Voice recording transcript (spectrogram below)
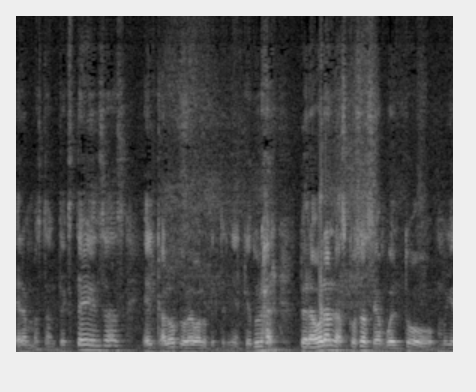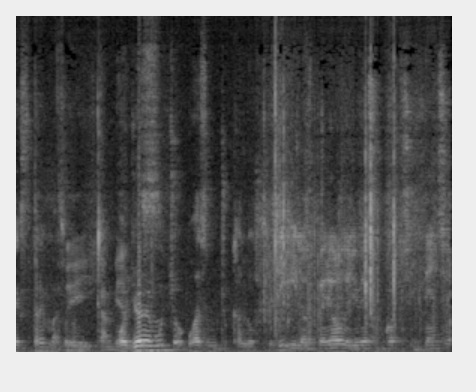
eran bastante extensas, el calor duraba lo que tenía que durar, pero ahora las cosas se han vuelto muy extremas. ¿no? Sí, O cambian. llueve mucho o hace mucho calor. Sí, y los periodos de lluvia son cortos e intensos,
